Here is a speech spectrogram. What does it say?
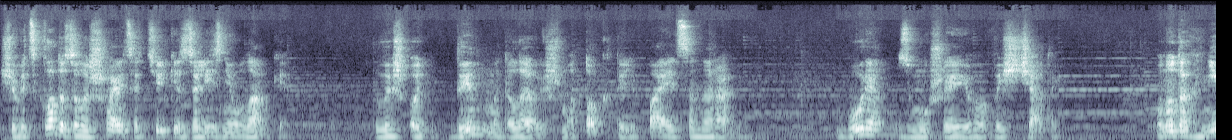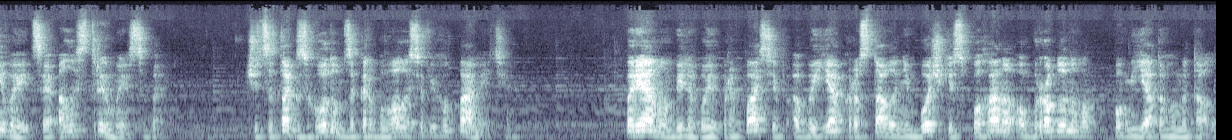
що від складу залишаються тільки залізні уламки. Лиш один металевий шматок теліпається на рамі. Буря змушує його вищати. Онода гнівається, але стримує себе. Чи це так згодом закарбувалося в його пам'яті? Прямо біля боєприпасів, аби як розставлені бочки з погано обробленого пом'ятого металу.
